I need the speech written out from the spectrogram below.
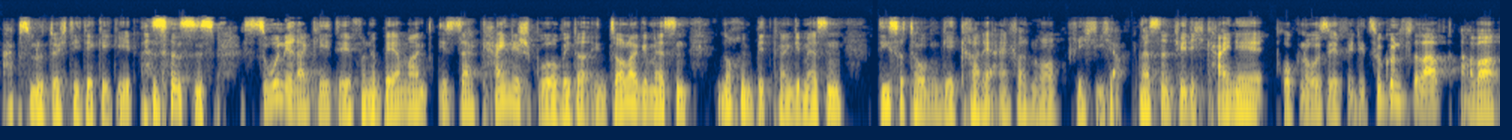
absolut durch die Decke geht. Also es ist so eine Rakete. Von dem Bärmarkt ist da keine Spur, weder in Dollar gemessen noch in Bitcoin gemessen. Dieser Token geht gerade einfach nur richtig ab. Was natürlich keine Prognose für die Zukunft erlaubt, aber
